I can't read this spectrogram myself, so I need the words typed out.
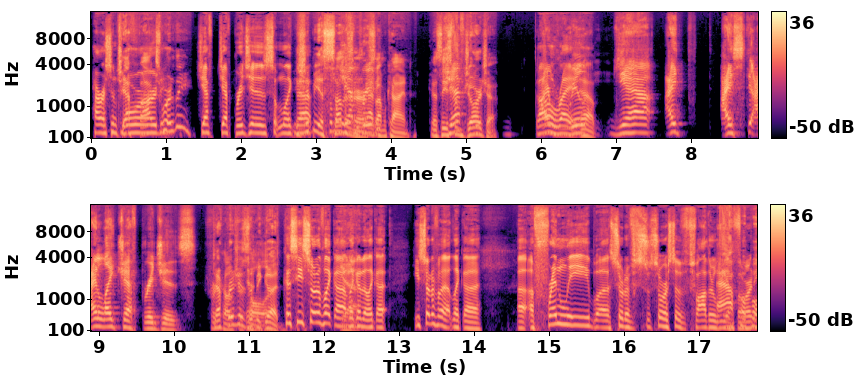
Harrison Jeff Ford, Foxworthy. Jeff Jeff Bridges, something like He that. should be a Something southerner Jeff of some kind because he's Jeff- from Georgia. that. Oh I right, really- yeah. yeah. I I st- I like Jeff Bridges. For Jeff Bridges would be good. because he's sort of like a like a like a he's sort of a like a a a friendly uh, sort of source of fatherly authority.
